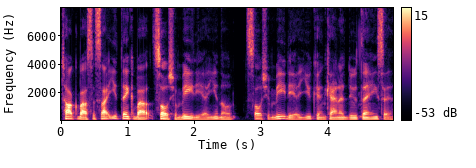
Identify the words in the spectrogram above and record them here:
talk about society, you think about social media. You know, social media, you can kind of do things and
